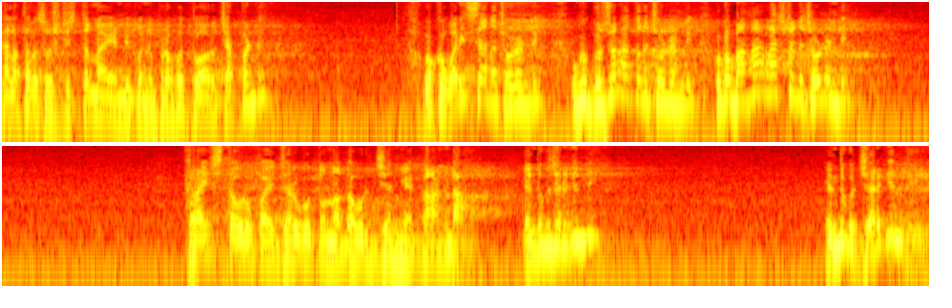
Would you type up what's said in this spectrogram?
కలతలు సృష్టిస్తున్నాయండి కొన్ని ప్రభుత్వాలు చెప్పండి. ఒక ఒరిస్సాను చూడండి ఒక గుజరాత్ను చూడండి ఒక మహారాష్ట్రను చూడండి. క్రైస్తవులపై జరుగుతున్న దౌర్జన్య కాండ ఎందుకు జరిగింది? ఎందుకు జరిగింది?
